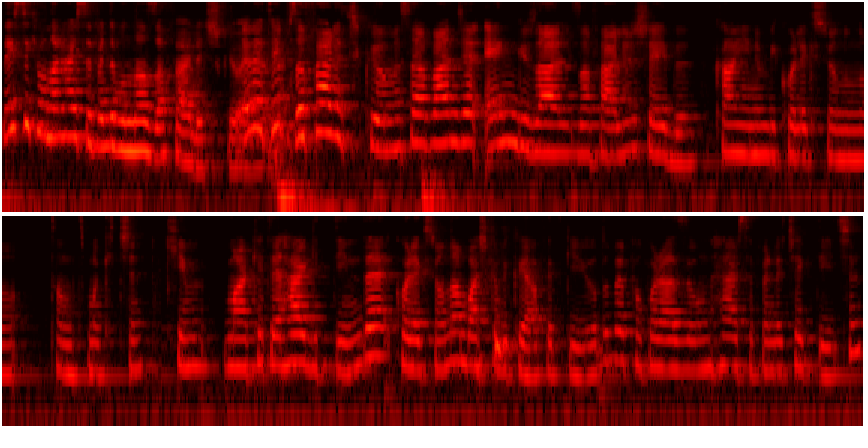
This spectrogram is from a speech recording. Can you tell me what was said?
neyse ki onlar her seferinde bundan zaferle çıkıyor. Evet yani. hep zaferle çıkıyor. Mesela bence en güzel zaferleri şeydi. Kanye'nin bir koleksiyonunu tanıtmak için Kim markete her gittiğinde koleksiyondan başka bir kıyafet giyiyordu ve paparazzi onu her seferinde çektiği için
